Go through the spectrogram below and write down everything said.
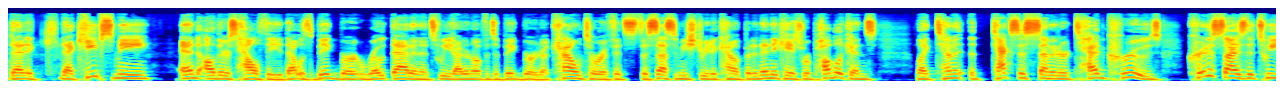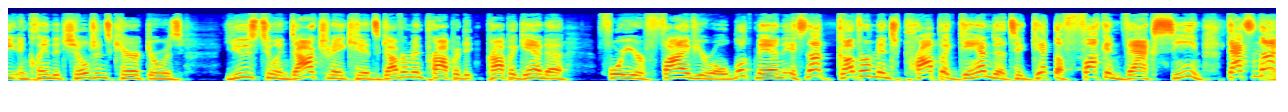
that it, that keeps me and others healthy. That was Big Bird wrote that in a tweet. I don't know if it's a Big Bird account or if it's the Sesame Street account, but in any case, Republicans like Ten- uh, Texas Senator Ted Cruz criticized the tweet and claimed the children's character was used to indoctrinate kids, government propag- propaganda for your five year old. Look, man, it's not government propaganda to get the fucking vaccine. That's not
